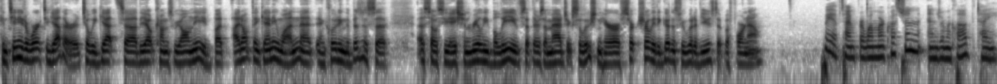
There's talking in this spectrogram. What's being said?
continue to work together until we get uh, the outcomes we all need. But I don't think anyone, including the business association, really believes that there's a magic solution here, or sur- surely to goodness we would have used it before now. We have time for one more question. Andrew MacLeod, the Tyee.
